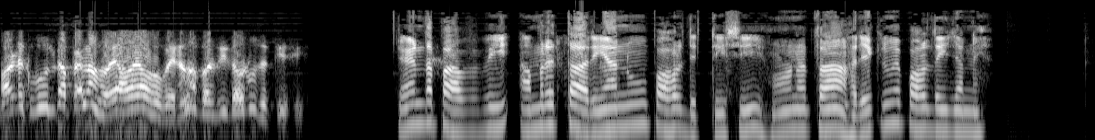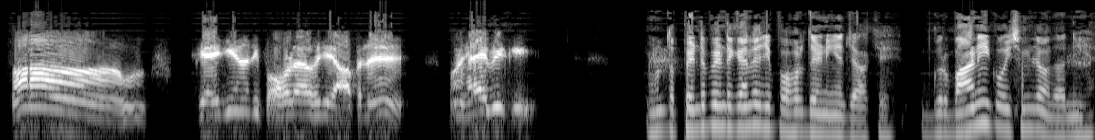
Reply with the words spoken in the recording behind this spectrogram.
ਮਰਨ ਕਬੂਲ ਤਾਂ ਪਹਿਲਾਂ ਹੋਇਆ ਹੋਇਆ ਹੋਵੇ ਨਾ, ਵਰਦੀ ਤਾਂ ਉਹਨੂੰ ਦਿੱਤੀ ਸੀ। ਕਹਿਣ ਦਾ ਭਾਵ ਵੀ ਅੰਮ੍ਰਿਤ ਧਾਰੀਆਂ ਨੂੰ ਪੌਲ ਦਿੱਤੀ ਸੀ। ਹੁਣ ਤਾਂ ਹਰੇਕ ਨੂੰ ਇਹ ਪੌਲ ਦੇਈ ਜਾਂਦੇ ਹਾਂ ਜੈ ਜੀਆਂ ਦੀ ਪੌੜ ਹੈ ਉਹ ਜੇ ਆਪ ਨੇ। ਹੁਣ ਹੈ ਵੀ ਕੀ? ਹੁਣ ਤਾਂ ਪਿੰਡ ਪਿੰਡ ਕਹਿੰਦੇ ਜੀ ਪੌਲ ਦੇਣੀ ਹੈ ਜਾ ਕੇ। ਗੁਰਬਾਣੀ ਕੋਈ ਸਮਝਾਉਂਦਾ ਨਹੀਂ ਹੈ।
